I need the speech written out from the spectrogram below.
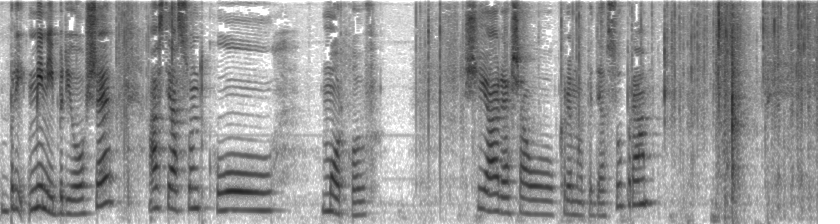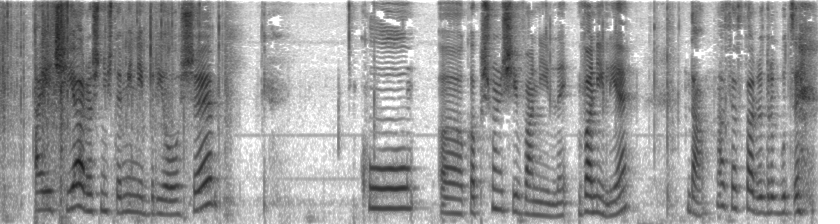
bri mini brioșe. Astea sunt cu morcov. Și are așa o cremă pe deasupra. Aici iarăși niște mini brioșe cu uh, căpșun și vanile, vanilie. Da, astea sunt tare drăguțe.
